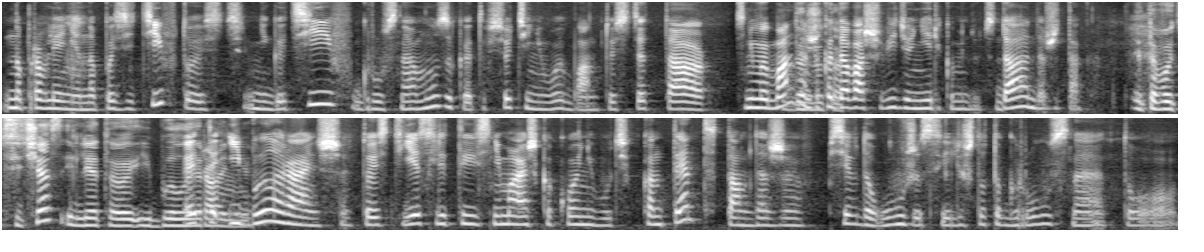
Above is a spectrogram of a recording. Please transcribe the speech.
направление на позитив, то есть негатив, грустная музыка, это все теневой бан. То есть это теневой бан, Даже даже когда ваше видео не рекомендуется. Да, даже так. Это вот сейчас или это и было и это ранее? и было раньше. То есть если ты снимаешь какой-нибудь контент, там даже псевдоужас или что-то грустное, то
